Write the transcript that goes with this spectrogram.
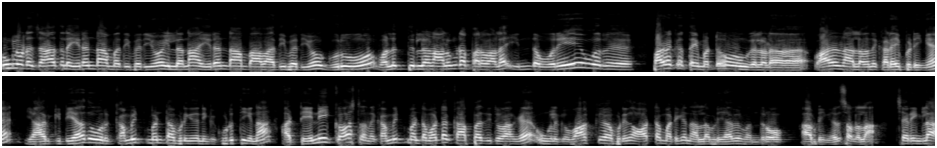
உங்களோட ஜாதத்தில் இரண்டாம் அதிபதியோ இல்லைன்னா இரண்டாம் பாவ அதிபதியோ குருவோ வலுத்து இல்லைனாலும் கூட பரவாயில்ல. இந்த ஒரே ஒரு பழக்கத்தை மட்டும் உங்களோட வாழ்நாளில் வந்து கடைபிடிங்க யார்கிட்டயாவது ஒரு கமிட்மெண்ட் அப்படிங்கிறத நீங்கள் கொடுத்தீங்கன்னா அட் எனி காஸ்ட் அந்த கமிட்மெண்ட்டை மட்டும் காப்பாற்றிட்டு வாங்க. உங்களுக்கு வாக்கு அப்படிங்கிறது ஆட்டோமேட்டிக்காக நல்லபடியாகவே வந்துடும் அப்படிங்கிறத சொல்லலாம். சரிங்களா?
